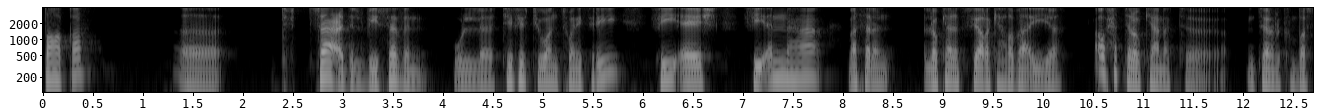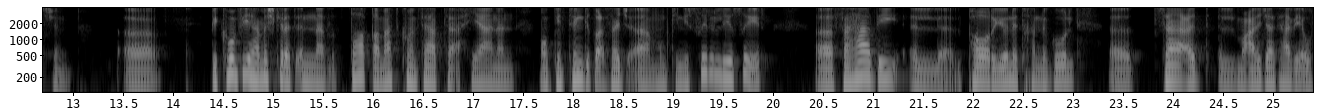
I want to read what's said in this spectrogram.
طاقة آه، تساعد ال V7 وال T5123 في إيش؟ في إنها مثلا لو كانت سيارة كهربائية أو حتى لو كانت internal آه، combustion بيكون فيها مشكلة إن الطاقة ما تكون ثابتة أحيانا ممكن تنقطع فجأة ممكن يصير اللي يصير آه، فهذه ال power unit خلينا نقول تساعد المعالجات هذه أو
